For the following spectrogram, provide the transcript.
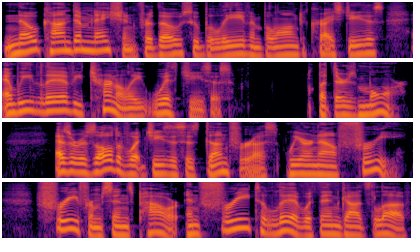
no condemnation for those who believe and belong to Christ Jesus, and we live eternally with Jesus. But there's more. As a result of what Jesus has done for us, we are now free free from sin's power, and free to live within God's love,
